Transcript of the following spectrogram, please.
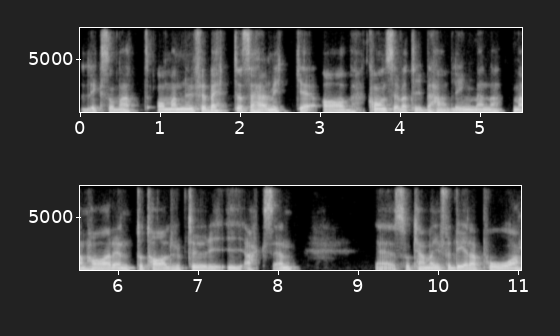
liksom att om man nu förbättrar så här mycket av konservativ behandling men att man har en totalruptur i, i axeln eh, så kan man ju fundera på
